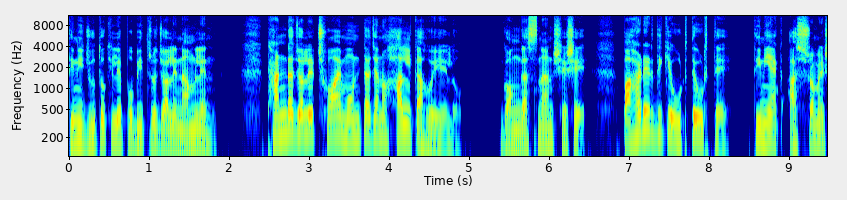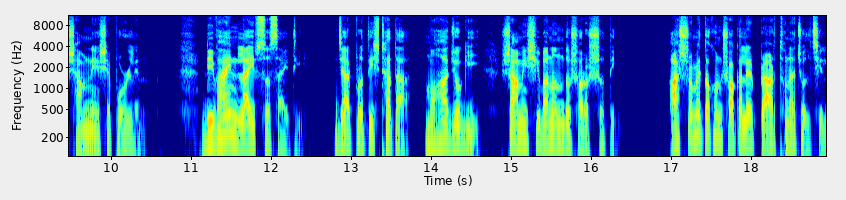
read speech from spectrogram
তিনি জুতো খিলে পবিত্র জলে নামলেন। ঠান্ডা জলের ছোঁয়ায় মনটা যেন হালকা হয়ে এলো। গঙ্গা স্নান শেষে পাহাড়ের দিকে উঠতে উঠতে তিনি এক আশ্রমের সামনে এসে পড়লেন। ডিভাইন লাইফ সোসাইটি, যার প্রতিষ্ঠাতা মহাযোগী স্বামী শিবানন্দ সরস্বতী। আশ্রমে তখন সকালের প্রার্থনা চলছিল।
